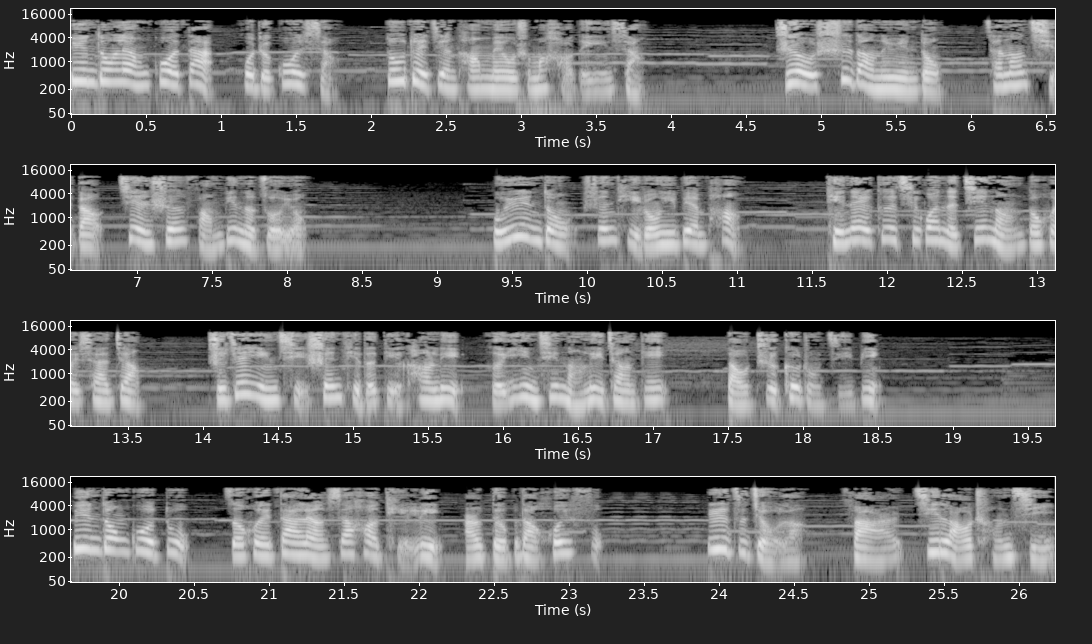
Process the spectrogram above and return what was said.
运动量过大或者过小，都对健康没有什么好的影响。只有适当的运动，才能起到健身防病的作用。不运动，身体容易变胖，体内各器官的机能都会下降，直接引起身体的抵抗力和应激能力降低，导致各种疾病。运动过度，则会大量消耗体力而得不到恢复，日子久了反而积劳成疾。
